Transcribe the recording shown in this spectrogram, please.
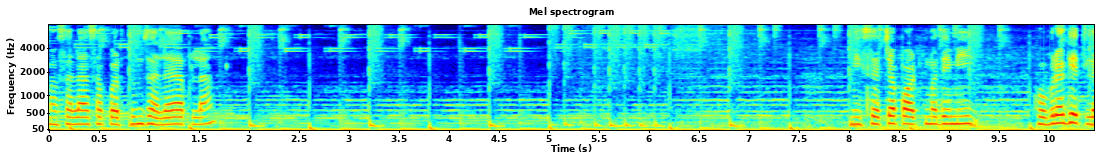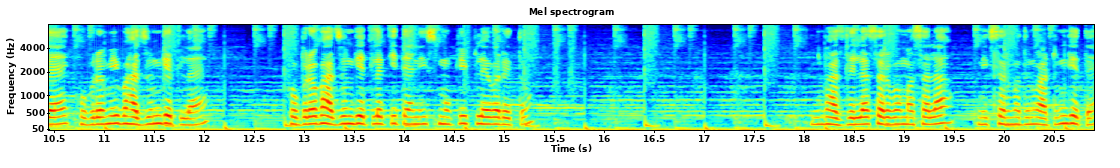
मसाला असा परतून झाला आहे आपला. मिक्सरच्या पॉटमध्ये मी खोबरं घेतलं आहे खोबरं मी भाजून घेतलं आहे खोबरं भाजून घेतलं की त्यांनी स्मोकी फ्लेवर येतो. मी भाजलेला सर्व मसाला मिक्सरमधून वाटून घेते.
